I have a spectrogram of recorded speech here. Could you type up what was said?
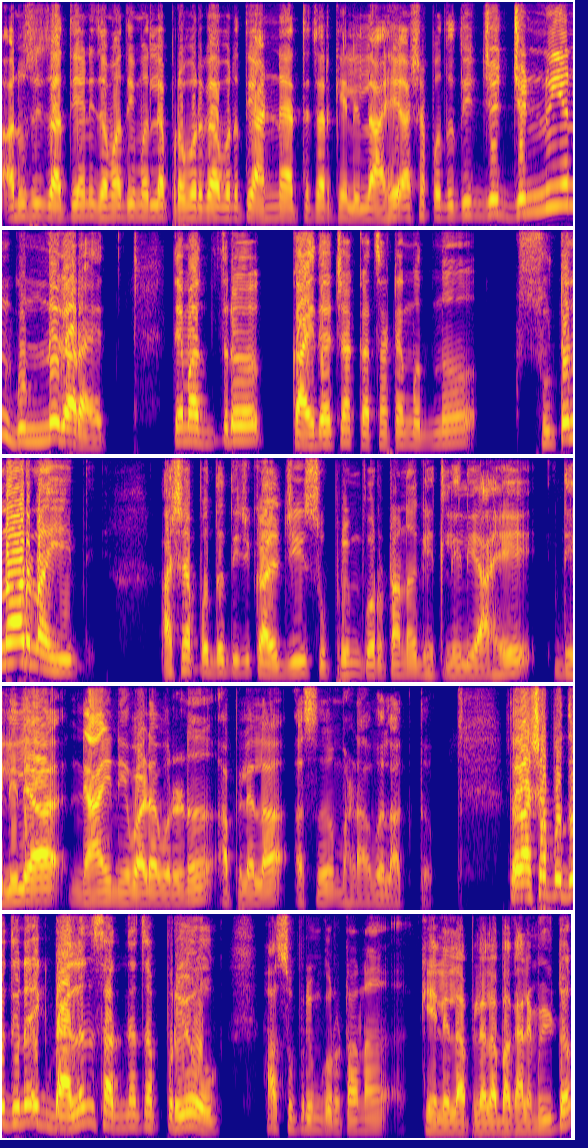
अनुसूचित जाती आणि जमातीमधल्या प्रवर्गावरती अन्याय अत्याचार केलेला आहे अशा पद्धतीत जे जेन्युइन गुन्हेगार आहेत ते मात्र कायद्याच्या कचाट्यामधनं सुटणार नाहीत अशा पद्धतीची काळजी सुप्रीम कोर्टानं घेतलेली आहे. दिलेल्या न्याय निवाड्यावरनं आपल्याला असं म्हणावं लागतं. तर अशा पद्धतीनं एक बॅलन्स साधण्याचा प्रयोग हा सुप्रीम कोर्टानं केलेला आपल्याला बघायला मिळतं.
